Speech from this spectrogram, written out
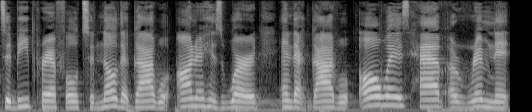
to be prayerful, to know that God will honor his word and that God will always have a remnant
